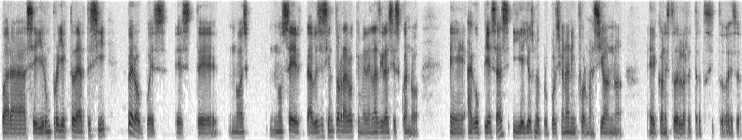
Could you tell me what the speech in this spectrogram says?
para seguir un proyecto de arte, sí, pero pues este no es, no sé, a veces siento raro que me den las gracias cuando eh, hago piezas y ellos me proporcionan información, ¿no? Eh, con esto de los retratos y todo eso.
